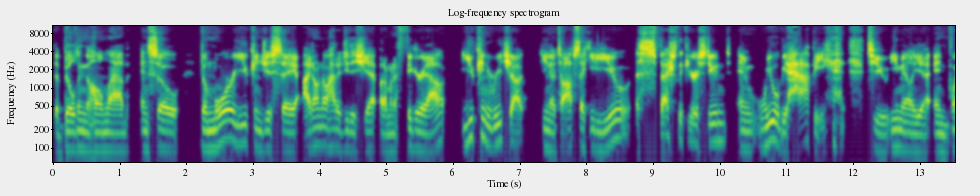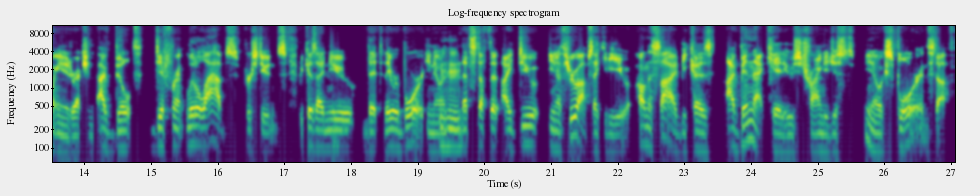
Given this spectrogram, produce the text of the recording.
the building the home lab. And so the more you can just say, I don't know how to do this yet, but I'm going to figure it out. You can reach out you know, to OPSEC EDU, especially if you're a student, and we will be happy to email you and point you in a direction. I've built different little labs for students because I knew that they were bored, you know, Mhm. and that's stuff that I do, you know, through OPSEC EDU on the side because I've been that kid who's trying to just, you know, explore and stuff.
